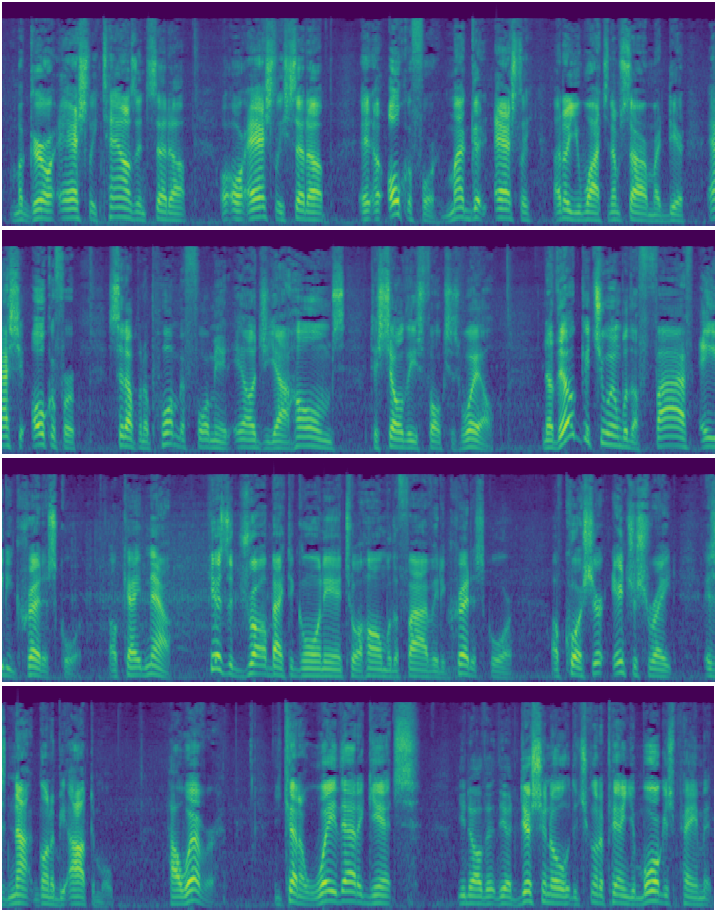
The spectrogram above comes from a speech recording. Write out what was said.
my girl Ashley Townsend set up, or, or Ashley set up at uh, Okafor. My good Ashley, I know you're watching. I'm sorry, my dear. Ashley Okafor set up an appointment for me at LGI Homes to show these folks as well. Now, they'll get you in with a 580 credit score. Okay, now, here's the drawback to going into a home with a 580 credit score. Of course, your interest rate is not going to be optimal. However, you kind of weigh that against, you know, the, the additional that you're going to pay on your mortgage payment.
